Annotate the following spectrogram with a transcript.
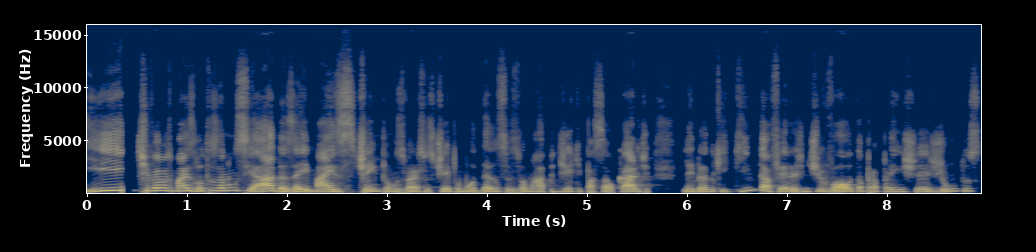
E tivemos mais lutas anunciadas aí, mais Champions versus Champion, mudanças. Vamos rapidinho aqui passar o card. Lembrando que quinta-feira a gente volta para preencher juntos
